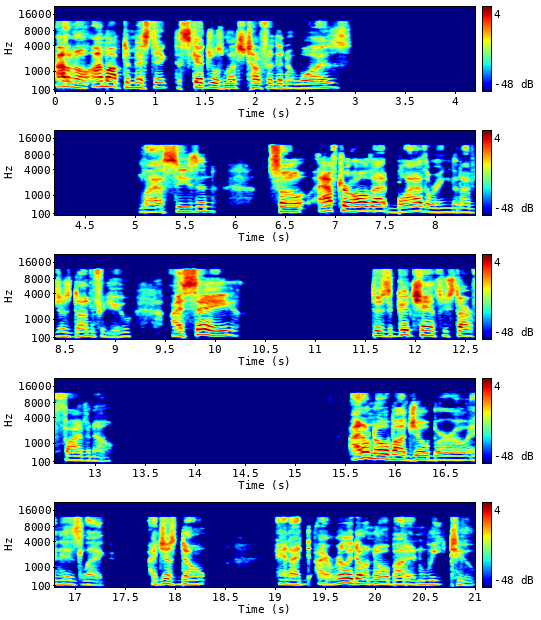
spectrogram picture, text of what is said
I don't know. I'm optimistic. The schedule's much tougher than it was last season. So after all that blathering that I've just done for you, I say there's a good chance we start 5 and 0. I don't know about Joe Burrow and his leg. I just don't. And I I really don't know about it in week 2.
